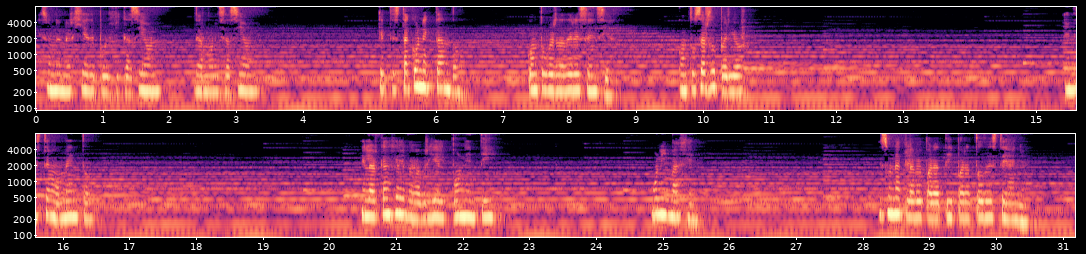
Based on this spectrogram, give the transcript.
Es una energía de purificación, de armonización, que te está conectando con tu verdadera esencia con tu ser superior. En este momento, el arcángel Gabriel pone en ti una imagen. Es una clave para ti, para todo este año.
